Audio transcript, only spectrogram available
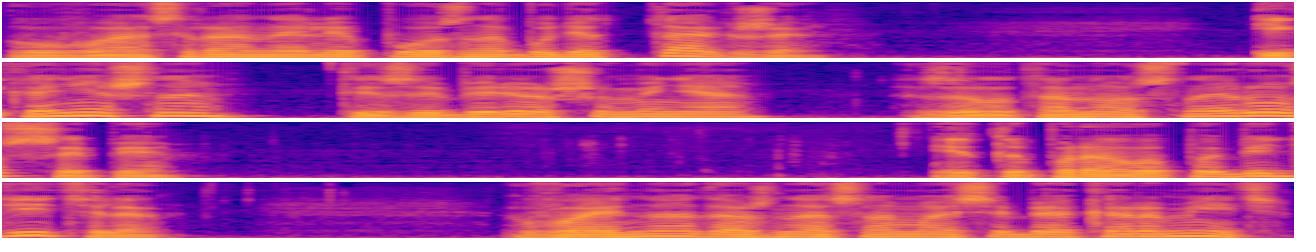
У вас рано или поздно будет так же. И, конечно, ты заберешь у меня золотоносной россыпи. Это право победителя. Война должна сама себя кормить.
